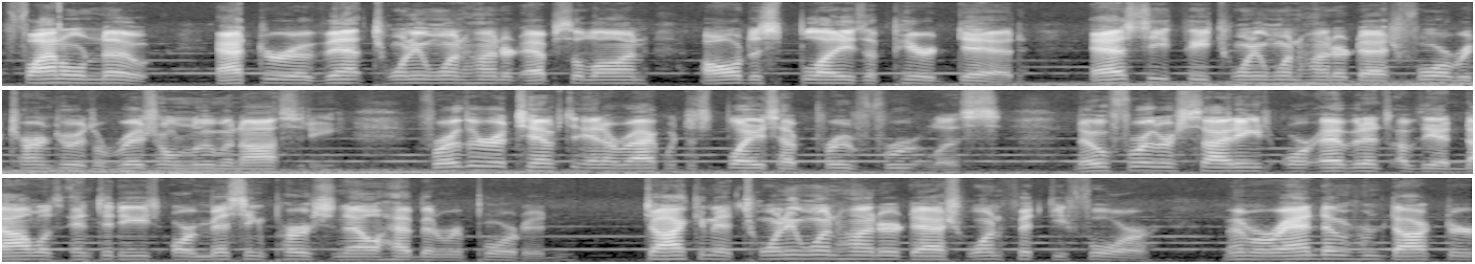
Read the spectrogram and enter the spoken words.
Final note, after Event 2100 Epsilon, all displays appeared dead. SCP-2100-4 returned to its original luminosity. Further attempts to interact with displays have proved fruitless. No further sightings or evidence of the anomalous entities or missing personnel have been reported. Document 2100-154 Memorandum from Dr.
